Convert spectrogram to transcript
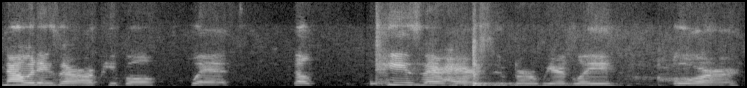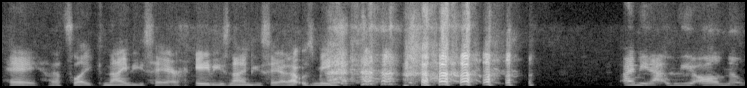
nowadays there are people with they'll tease their hair super weirdly or hey that's like 90s hair 80s 90s hair that was me i mean we all know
